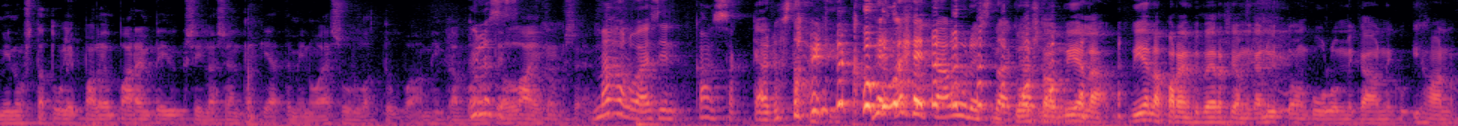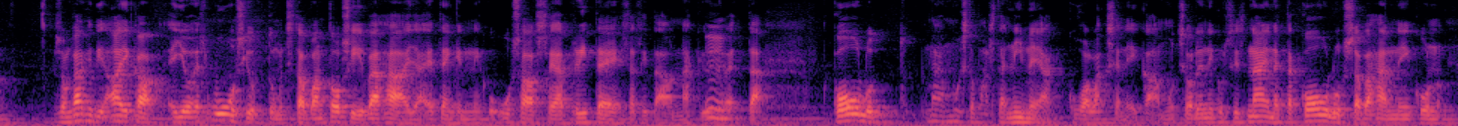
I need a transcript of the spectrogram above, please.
minusta tuli paljon parempi yksilö sen takia, että minua ei sullottu vaan mihinkään Kyllä siis- laitokseen. Mä haluaisin kanssa käydä Me Steiner-kouluun. lähdetään uudestaan Tuosta on vielä, vielä parempi versio, mikä nyt on kuullut, mikä on niinku ihan... Se on kaiketi aika, ei ole edes uusi juttu, mutta sitä on vaan tosi vähän ja etenkin niinku USAssa ja Briteissä sitä on näkynyt, mm. että koulut, mä en muista vaan sitä nimeä kuollaksenikaan, mutta se oli niinku siis näin, että koulussa vähän niin kuin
